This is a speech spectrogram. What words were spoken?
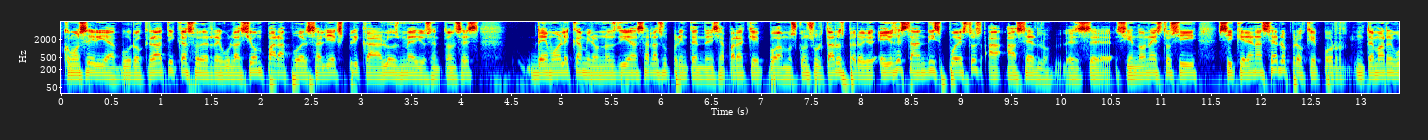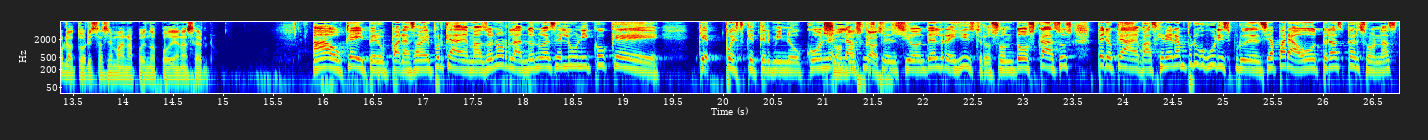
¿cómo se diría? Burocráticas o de regulación para poder salir a explicar a los medios. Entonces, démosle camino unos días a la superintendencia para que podamos consultarlos, pero ellos, están dispuestos a, hacerlo. Eh, siendo honestos, sí, sí quieren hacerlo, pero que por un tema regulatorio esta semana pues no podían hacerlo. Ah, ok, pero para saber, porque además don Orlando no es el único que, que pues que terminó con la suspensión del registro. Son dos casos, pero que además generan jurisprudencia para otras personas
